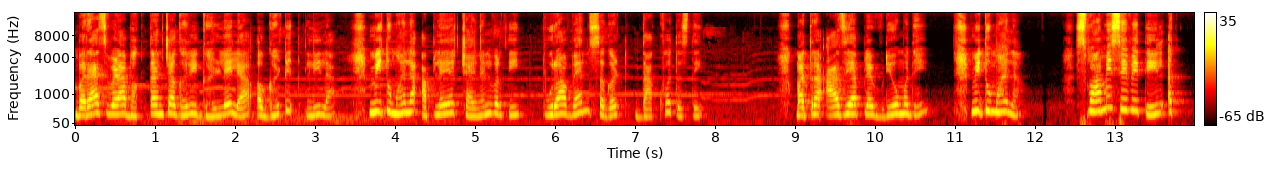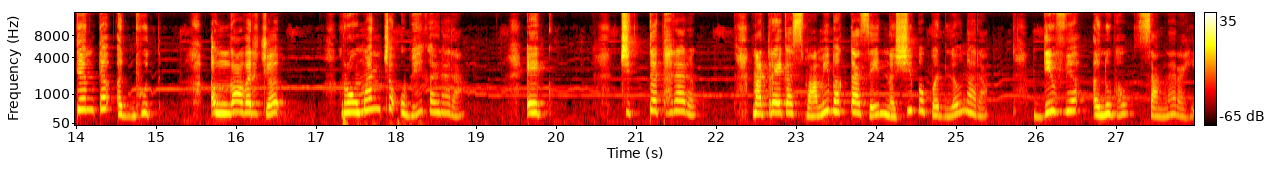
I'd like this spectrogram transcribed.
बऱ्याच वेळा भक्तांच्या घरी घडलेल्या अघटित लीला मी तुम्हाला आपल्या या चॅनलवरती पुराव्यांसगट दाखवत असते. मात्र आज या आपल्या व्हिडिओमध्ये मी तुम्हाला स्वामी सेवेतील अत्यंत अद्भुत अंगावरचं रोमांच उभे करणारा एक चित्तथरारक मात्र एका स्वामी भक्ताचे नशीब बदलवणारा दिव्य अनुभव सांगणार आहे.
